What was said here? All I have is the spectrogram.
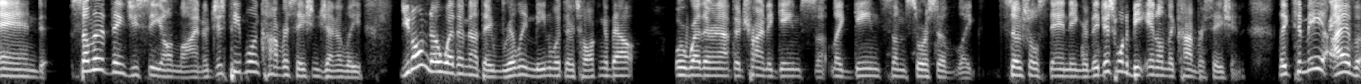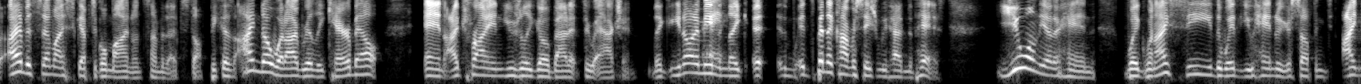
and some of the things you see online or just people in conversation generally, you don't know whether or not they really mean what they're talking about, or whether or not they're trying to gain so, like gain some source of like social standing, or they just want to be in on the conversation. Like to me, I have a, I have a semi skeptical mind on some of that stuff because I know what I really care about, and I try and usually go about it through action. Like you know what I mean? Right. And like it, it's been a conversation we've had in the past. You, on the other hand, like when I see the way that you handle yourself, and I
